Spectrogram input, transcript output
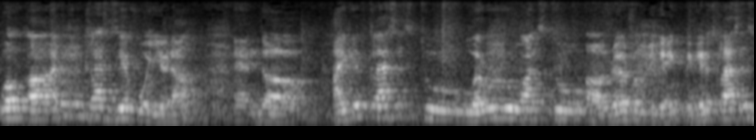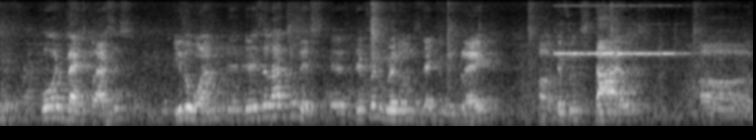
Well, uh, I've been giving classes here for a year now, and uh, I give classes to whoever wants to uh, learn from the beginning, beginners classes or advanced classes. Either one. There's a lot to this. There's different rhythms that you can play, uh, different styles. Uh,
